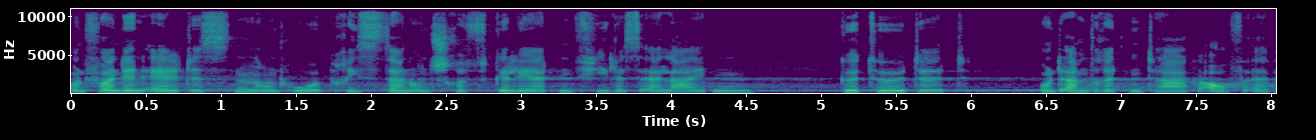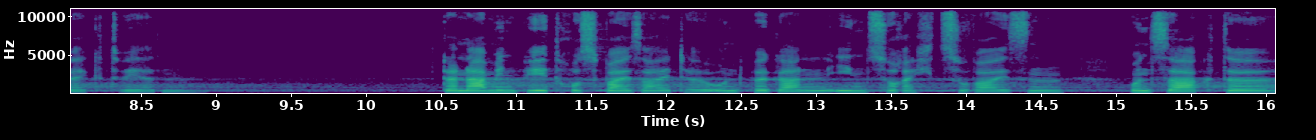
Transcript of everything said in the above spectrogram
und von den Ältesten und Hohepriestern und Schriftgelehrten vieles erleiden, getötet und am dritten Tag auferweckt werden. Da nahm ihn Petrus beiseite und begann, ihn zurechtzuweisen und sagte,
